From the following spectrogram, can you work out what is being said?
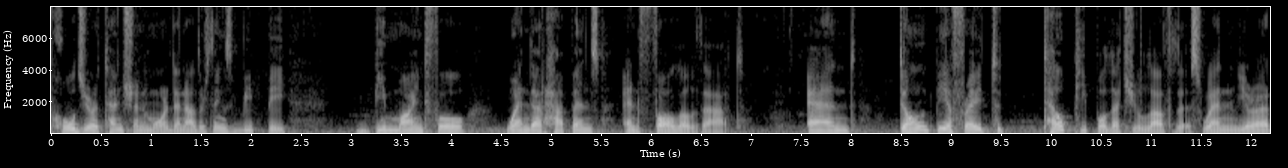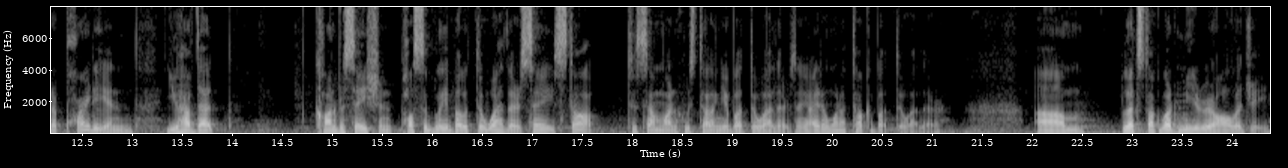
holds your attention more than other things be be be mindful when that happens and follow that and don't be afraid to tell people that you love this when you're at a party and you have that conversation possibly about the weather say stop to someone who's telling you about the weather. Say, I don't want to talk about the weather. Um, let's talk about meteorology.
